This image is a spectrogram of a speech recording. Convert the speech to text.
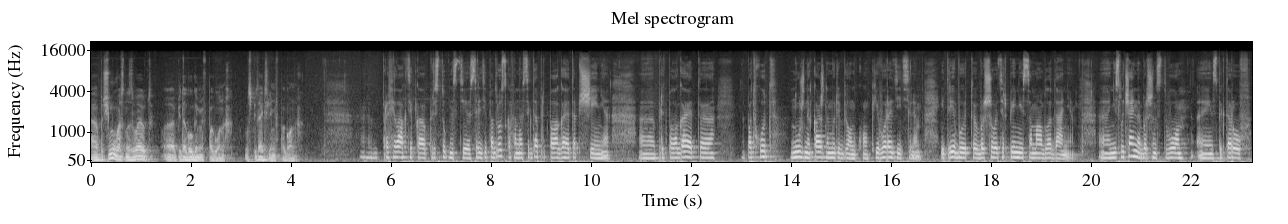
А почему вас называют э, педагогами в погонах, воспитателями в погонах? Профилактика преступности среди подростков, она всегда предполагает общение, э, предполагает э, подход нужный каждому ребенку, к его родителям и требует большого терпения и самообладания. Э, не случайно большинство инспекторов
